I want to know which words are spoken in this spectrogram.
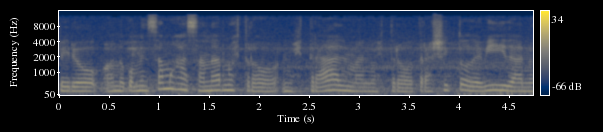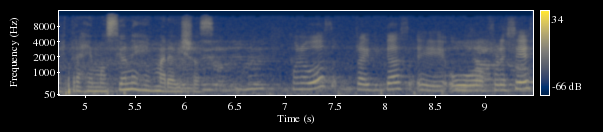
pero cuando comenzamos a sanar nuestro, nuestra alma, nuestro trayecto de vida, nuestras emociones, es maravilloso. Bueno, vos practicás eh, o ofreces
